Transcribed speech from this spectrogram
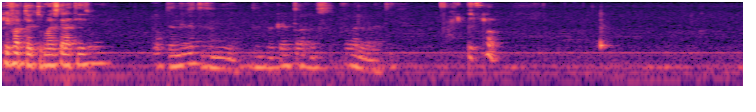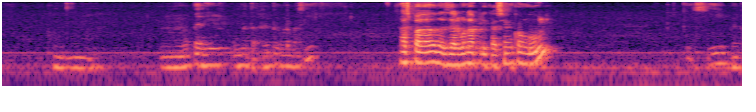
Rífate tu mes gratis, güey. Obtener este sonido. Desbloquear todos los. Pruébalo gratis. Perro. Continúa. Pero me va a pedir una tarjeta o algo así. ¿Has pagado desde alguna aplicación con Google? Que sí, pero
